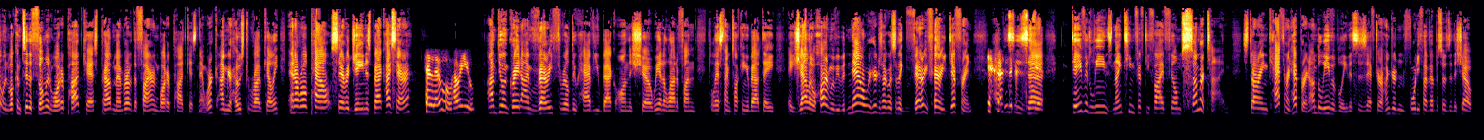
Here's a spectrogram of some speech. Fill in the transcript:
Hello, and welcome to the Film and Water Podcast, proud member of the Fire and Water Podcast Network. I'm your host, Rob Kelly, and our old pal, Sarah Jane, is back. Hi, Sarah. Hello, how are you? I'm doing great. I'm very thrilled to have you back on the show. We had a lot of fun the last time talking about a, a Giallo horror movie, but now we're here to talk about something very, very different. Uh, this is uh, David Lean's 1955 film Summertime, starring Katharine Hepburn. Unbelievably, this is after 145 episodes of the show.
